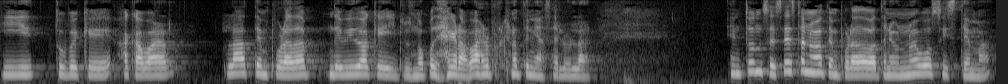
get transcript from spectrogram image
y tuve que acabar la temporada debido a que pues, no podía grabar porque no tenía celular. Entonces, esta nueva temporada va a tener un nuevo sistema.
